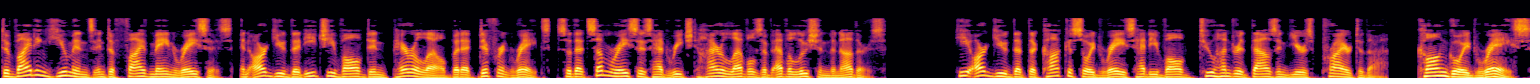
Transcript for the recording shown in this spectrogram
Dividing humans into five main races, and argued that each evolved in parallel but at different rates, so that some races had reached higher levels of evolution than others. He argued that the Caucasoid race had evolved 200,000 years prior to the Congoid race,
